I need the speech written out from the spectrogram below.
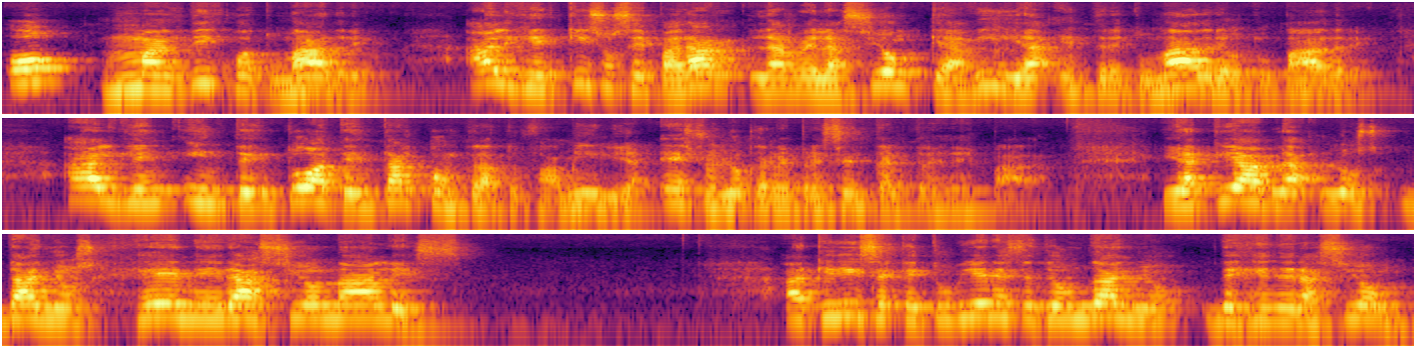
o maldijo a tu madre. Alguien quiso separar la relación que había entre tu madre o tu padre. Alguien intentó atentar contra tu familia. Eso es lo que representa el tres de espada. Y aquí habla los daños generacionales. Aquí dice que tú vienes de un daño de generación.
